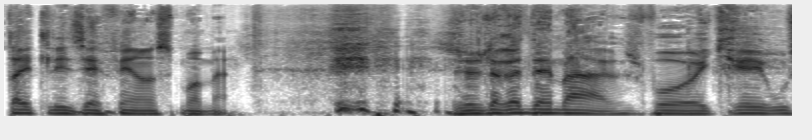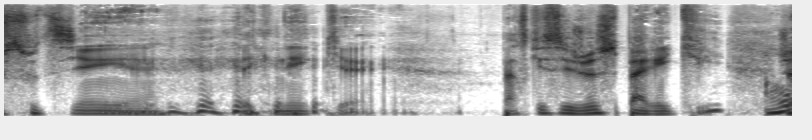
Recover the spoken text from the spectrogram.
Peut-être les effets en ce moment. je le redémarre. Je vais écrire au soutien euh, technique. euh, parce que c'est juste par écrit. Je,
